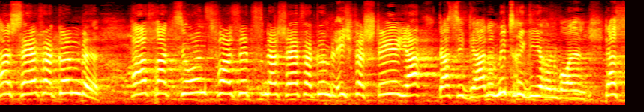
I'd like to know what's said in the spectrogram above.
Herr Schäfer-Gümbel, Herr Fraktionsvorsitzender Schäfer-Gümbel, ich verstehe ja, dass Sie gerne mitregieren wollen. Das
